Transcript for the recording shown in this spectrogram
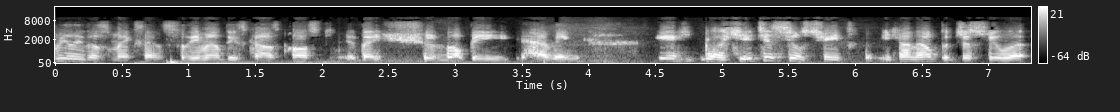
really doesn't make sense for the amount these cars cost. They should not be having. Like it just feels cheap. You can't help but just feel that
